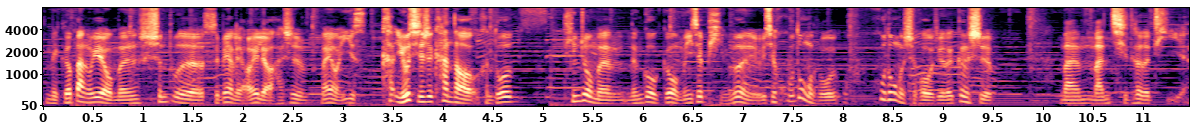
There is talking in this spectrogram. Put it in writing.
每隔半个月，我们深度的随便聊一聊，还是蛮有意思。看，尤其是看到很多听众们能够给我们一些评论，有一些互动的时候，互动的时候，我觉得更是蛮蛮奇特的体验。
